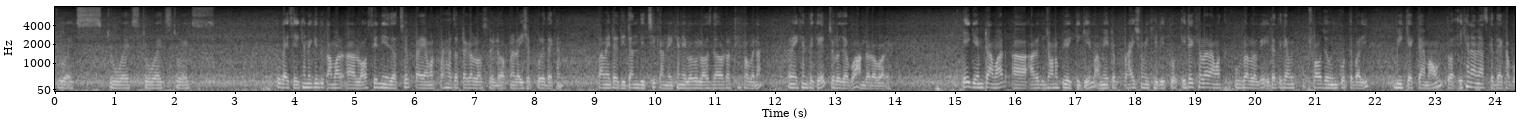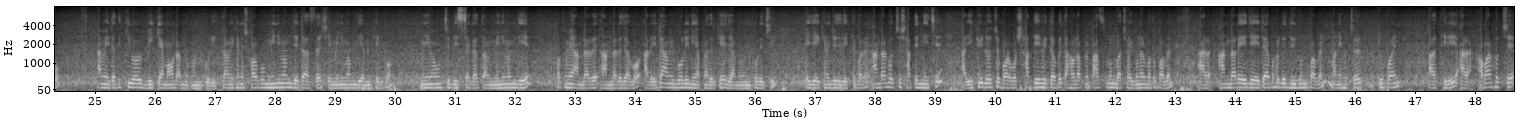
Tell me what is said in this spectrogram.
two X two X two X two X তো গাইছে এখানে কিন্তু আমার লসে নিয়ে যাচ্ছে। প্রায় আমার কয় হাজার টাকা লস হইল, আপনারা হিসাব করে দেখেন। তো আমি এটা রিটার্ন দিচ্ছি, কারণ এখানে এভাবে লস দেওয়াটা ঠিক হবে না। আমি এখান থেকে চলে যাব আন্ডার ওভারে এই গেমটা আমার আরেক জনপ্রিয় একটি গেম আমি এটা প্রায় সময় খেলি। তো এটা খেলার আমার খুব ভালো লাগে। এটা থেকে আমি খুব সহজে উইন করতে পারি। বিগ একটা অ্যামাউন্ট তো এখানে আমি আজকে দেখাবো। আমি এটাতে কীভাবে বিগ অ্যামাউন্ট আমি অন করি? তো আমি এখানে সর্ব মিনিমাম যেটা আছে, সেই মিনিমাম দিয়ে আমি খেলব। মিনিমাম হচ্ছে বিশ টাকা। তো আমি মিনিমাম দিয়ে প্রথমে আন্ডারে আন্ডারে যাব। আর এটা আমি বলিনি আপনাদেরকে যে আমি অন করেছি। এই যে এখানে যদি দেখতে পারেন আন্ডার হচ্ছে সাতের নিচে, আর ইকুইল হচ্ছে বরাবর সাতেই হইতে হবে, তাহলে আপনি পাঁচ গুণ বা ছয় গুণের মতো পাবেন। আর আন্ডারে এই যে এটা হইলে দুই গুণ পাবেন মানে হচ্ছে টু পয়েন্ট থ্রি আর আবার হচ্ছে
